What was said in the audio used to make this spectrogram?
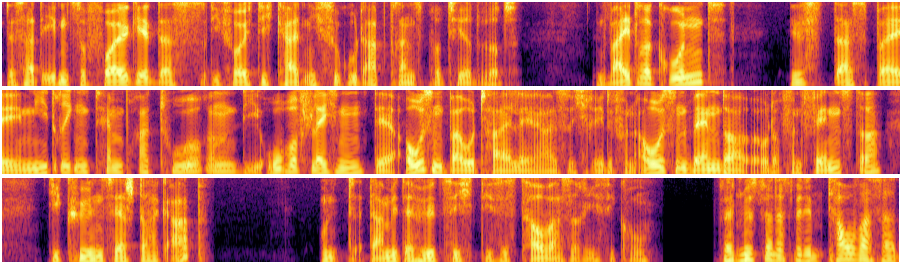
Das hat eben zur Folge, dass die Feuchtigkeit nicht so gut abtransportiert wird. Ein weiterer Grund ist, dass bei niedrigen Temperaturen die Oberflächen der Außenbauteile, also ich rede von Außenwänder oder von Fenster, die kühlen sehr stark ab und damit erhöht sich dieses Tauwasserrisiko. Vielleicht müsste man das mit dem Tauwasser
